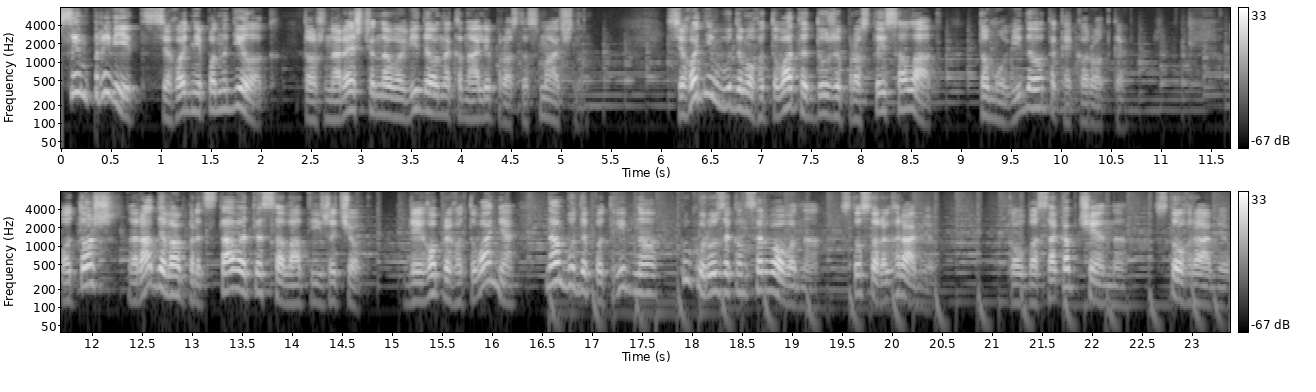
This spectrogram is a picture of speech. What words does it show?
Всім привіт! Сьогодні понеділок, тож нарешті нове відео на каналі Просто Смачно. Сьогодні ми будемо готувати дуже простий салат, тому відео таке коротке. Отож, радий вам представити салат їжачок. Для його приготування нам буде потрібно кукуруза консервована 140 грамів, ковбаса копчена 100 грамів,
